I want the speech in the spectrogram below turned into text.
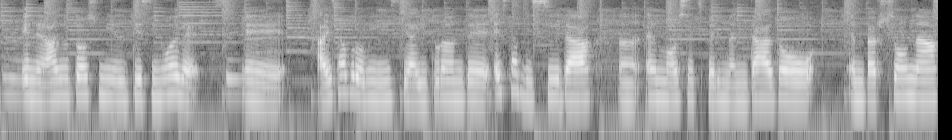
mm. en el año 2019 a esta provincia y durante esta visita hemos experimentado en persona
